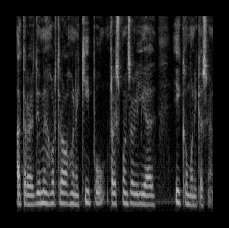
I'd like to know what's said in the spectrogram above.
a través de un mejor trabajo en equipo, responsabilidad y comunicación.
